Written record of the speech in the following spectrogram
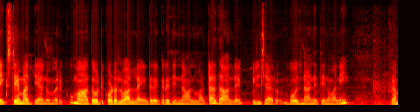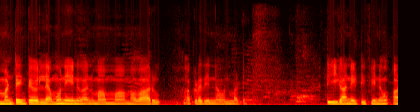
నెక్స్ట్ డే మధ్యాహ్నం వరకు మా తోటి కోడలు వాళ్ళ ఇంటి దగ్గరే తిన్నాం అనమాట దానిలో పిలిచారు భోజనాన్ని తినమని. రమ్మంటే ఇంకా వెళ్ళాము. నేను కానీ మా అమ్మ మా వారు అక్కడ తిన్నాం అనమాట టీ కానీ టిఫిన్ ఆ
